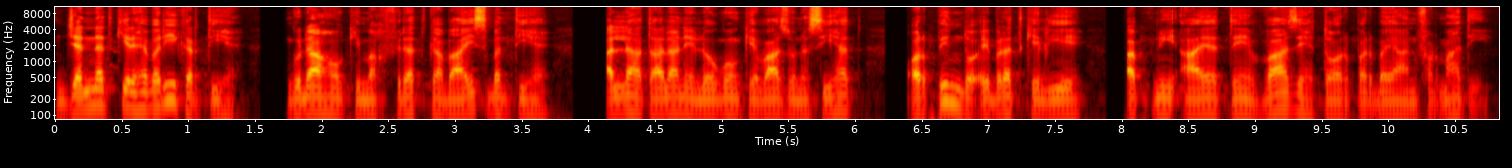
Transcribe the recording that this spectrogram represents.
جنت کی رہبری کرتی ہے۔ گناہوں کی مغفرت کا باعث بنتی ہے۔ اللہ تعالیٰ نے لوگوں کے واض و نصیحت اور پند و عبرت کے لیے اپنی آیتیں واضح طور پر بیان فرما دیں۔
